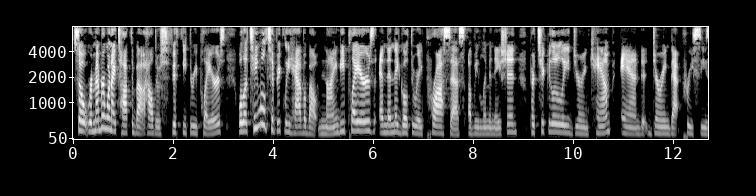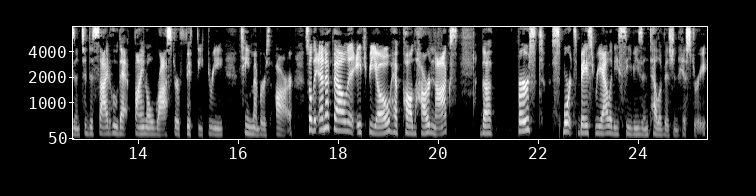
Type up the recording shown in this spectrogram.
So remember when I talked about how there's 53 players? Well, a team will typically have about 90 players and then they go through a process of elimination, particularly during camp and during that preseason to decide who that final roster 53 team members are. So the NFL and HBO have called Hard Knocks the first sports based reality series in television history.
